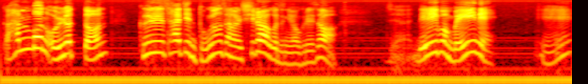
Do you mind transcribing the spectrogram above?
그러니까 한 번 올렸던 글 사진 동영상을 싫어하거든요. 그래서 자, 네이버 메인에 예,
